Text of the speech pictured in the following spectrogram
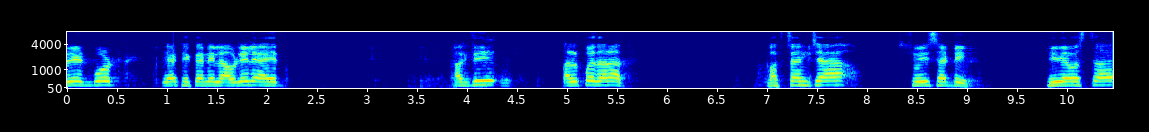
रेड बोर्ड या ठिकाणी लावलेले आहेत. अगदी अल्प दरात भक्तांच्या सोयीसाठी ही व्यवस्था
